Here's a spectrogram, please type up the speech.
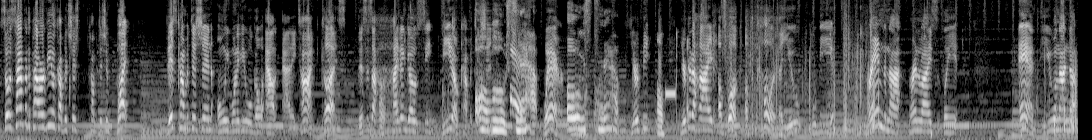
So it's time for the power reveal competition. Competition, but this competition, only one of you will go out at a time because this is a oh. hide and go seek veto competition. Oh snap! Where Oh snap! you're be Oh. you're gonna hide a book of the color that you will be random randomizedly, and you will not know.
